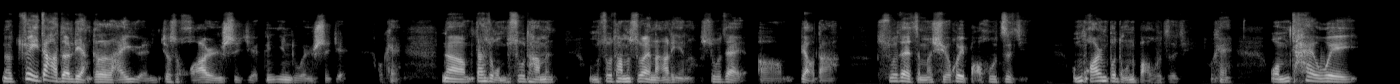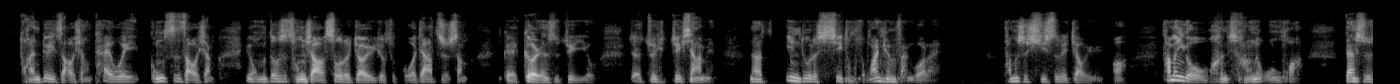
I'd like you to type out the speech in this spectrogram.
那最大的两个来源就是华人世界跟印度人世界，OK。那但是我们输他们，我们输他们输在哪里呢？输在啊、呃、表达，输在怎么学会保护自己。我们华人不懂得保护自己，OK。我们太为团队着想，太为公司着想，因为我们都是从小受的教育就是国家至上，给个人是最优，呃最最下面。那印度的系统是完全反过来，他们是西式的教育啊，他们有很长的文化，但是。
